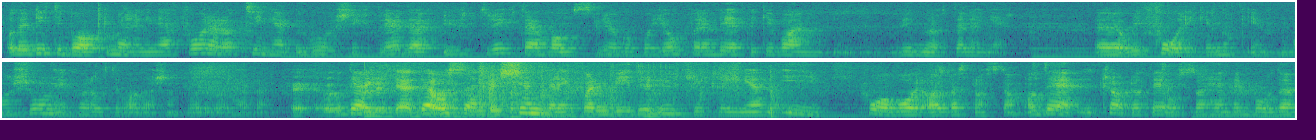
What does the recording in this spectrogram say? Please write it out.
Og det er de tilbakemeldingene jeg får, er at ting er uoversiktlige, det er utrygt, det er vanskelig å gå på jobb, for en vet ikke hva en vil møte lenger. Uh, og vi får ikke nok informasjon i forhold til hva det er som foregår heller. Og det, er, det, det er også en bekymring for den videre utviklingen i, på vår arbeidsplass. Da. Og det er klart at det også hemmer både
